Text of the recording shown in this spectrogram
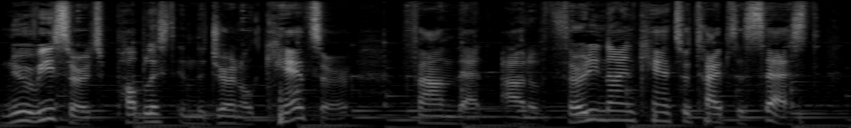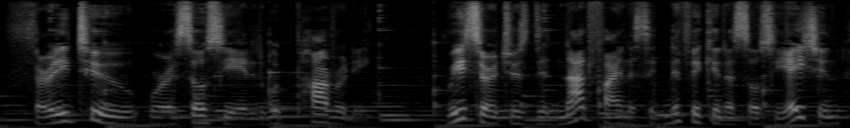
New research published in the journal Cancer found that out of 39 cancer types assessed, 32 were associated with poverty. Researchers did not find a significant association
